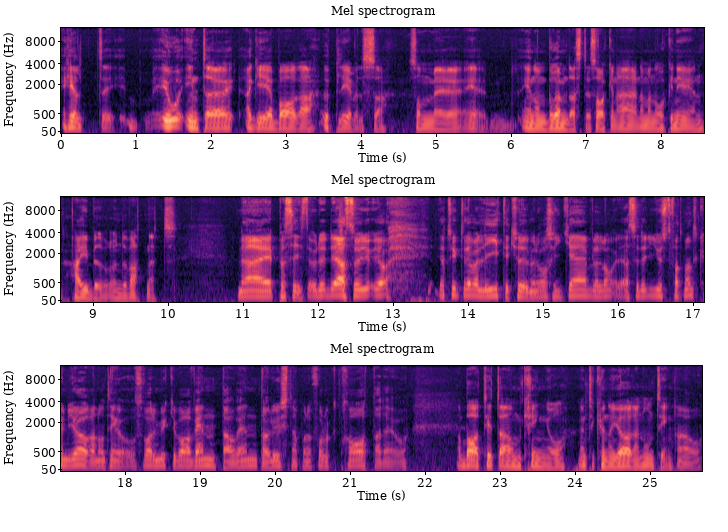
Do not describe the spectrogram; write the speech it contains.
helt eh, ointeragerbara upplevelser. Som eh, en av de berömdaste sakerna är när man åker ner i en hajbur under vattnet. Nej, precis. Och det, det alltså, jag, jag tyckte det var lite kul men det var så jävla långt. Alltså det, just för att man inte kunde göra någonting och så var det mycket bara vänta och vänta och lyssna på när folk pratade. Och... Bara titta omkring och inte kunna göra någonting. Ja,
